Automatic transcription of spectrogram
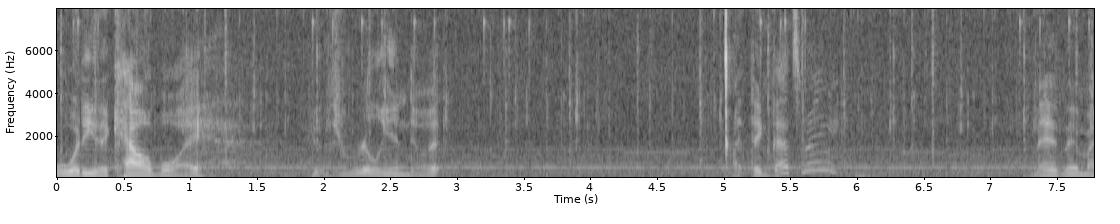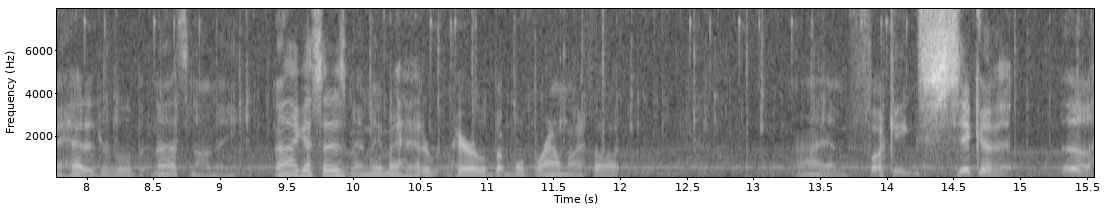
Woody the cowboy. Was really into it. I think that's me. May have made my head a little bit. No, that's not me. No, I guess it is me. I made my head hair a little bit more brown than I thought. I am fucking sick of it. Ugh.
